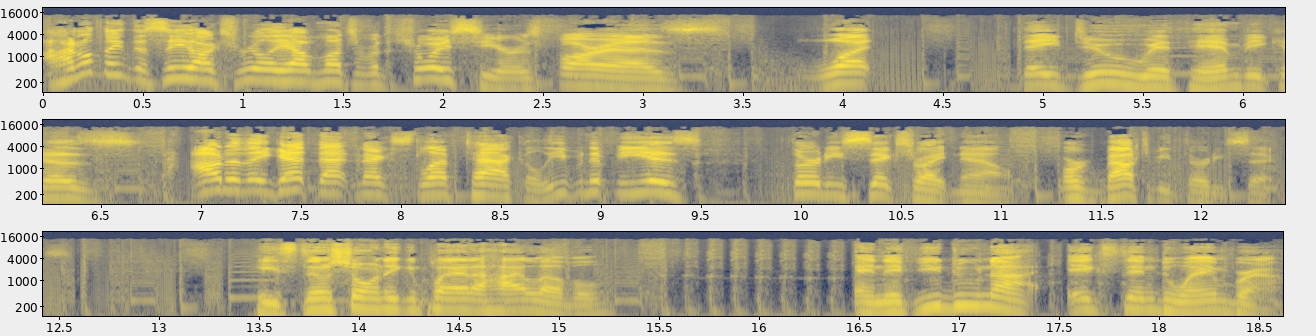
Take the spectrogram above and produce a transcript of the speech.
I don't think the Seahawks really have much of a choice here as far as what they do with him because how do they get that next left tackle, even if he is 36 right now or about to be 36? He's still showing he can play at a high level. And if you do not extend Duane Brown,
